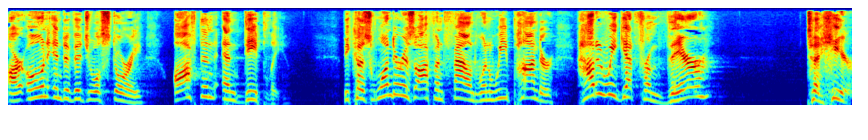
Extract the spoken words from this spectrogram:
our own individual story often and deeply. Because wonder is often found when we ponder how did we get from there to here?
